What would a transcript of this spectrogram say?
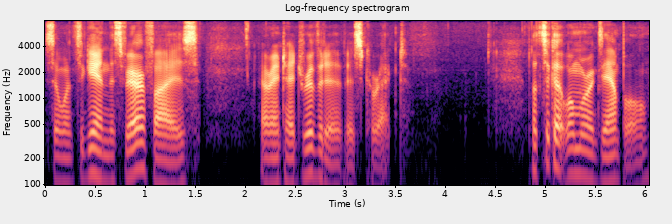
So once again, this verifies our antiderivative is correct. Let's look at one more example.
